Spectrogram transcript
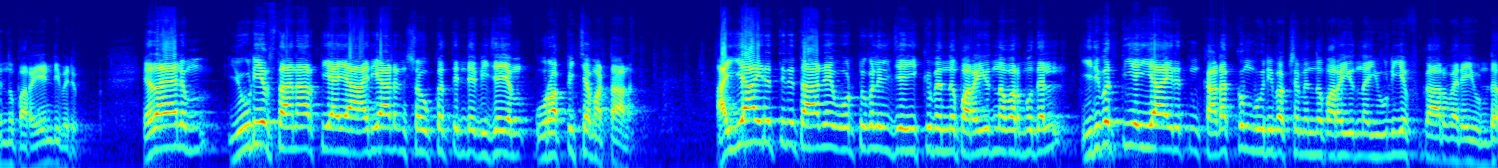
എന്ന് പറയേണ്ടി വരും. ഏതായാലും യു ഡി എഫ് സ്ഥാനാർത്ഥിയായ ആര്യാടൻ ഷൗക്കത്തിന്റെ വിജയം ഉറപ്പിച്ച മട്ടാണ്. അയ്യായിരത്തിന് താഴെ വോട്ടുകളിൽ ജയിക്കുമെന്ന് പറയുന്നവർ മുതൽ ഇരുപത്തി അയ്യായിരത്തിന് കടക്കും ഭൂരിപക്ഷം എന്ന് പറയുന്ന യു ഡി എഫുകാർ വരെയുണ്ട്.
